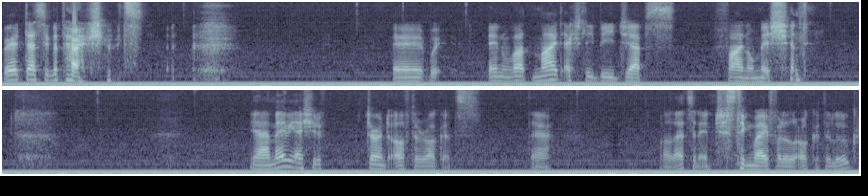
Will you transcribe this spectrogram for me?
We're testing the parachutes. uh, in what might actually be Jeb's final mission. yeah, maybe I should have turned off the rockets. There. Well, that's an interesting way for the rocket to look.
